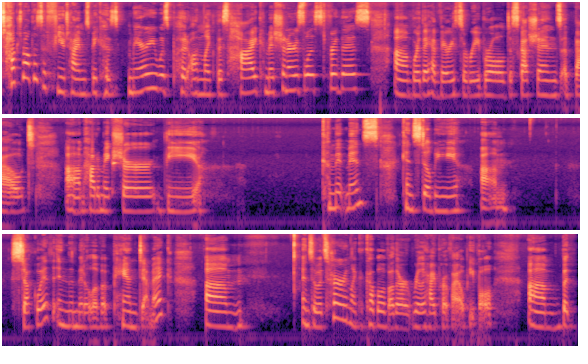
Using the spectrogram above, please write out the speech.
talked about this a few times because Mary was put on like this high commissioners list for this, um, where they have very cerebral discussions about um, how to make sure the commitments can still be um, stuck with in the middle of a pandemic. Um, and so it's her and like a couple of other really high profile people. Um, but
